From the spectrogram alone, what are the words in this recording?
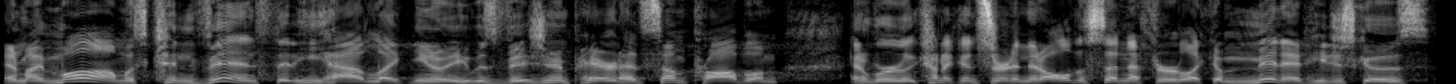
And my mom was convinced that he had like, you know, he was vision impaired, had some problem, and we're kind of concerned. And then all of a sudden, after like a minute, he just goes,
